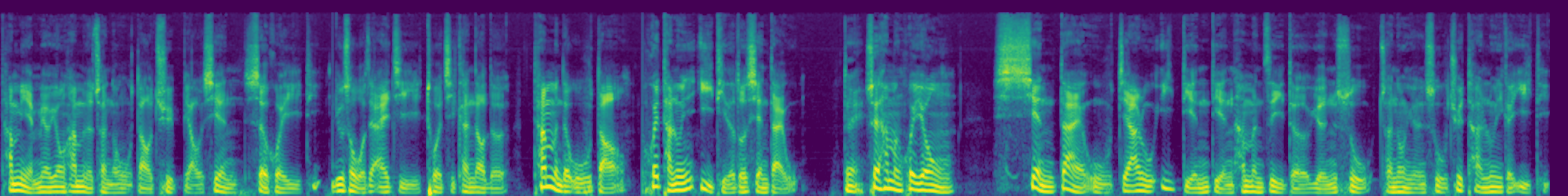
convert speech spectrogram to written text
他们也没有用他们的传统舞蹈去表现社会议题。比如说我在埃及、土耳其看到的，他们的舞蹈会谈论议题的都是现代舞，对，所以他们会用。现代舞加入一点点他们自己的元素、传统元素去谈论一个议题，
